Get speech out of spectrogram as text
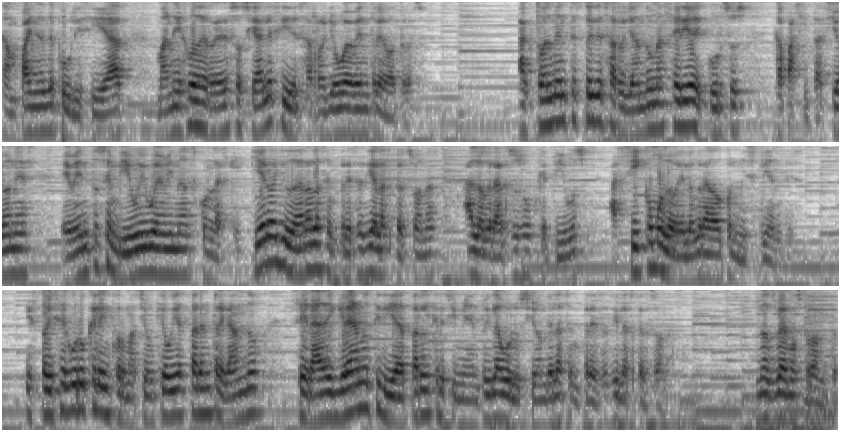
campañas de publicidad, manejo de redes sociales y desarrollo web entre otros. Actualmente estoy desarrollando una serie de cursos, capacitaciones, eventos en vivo y webinars con las que quiero ayudar a las empresas y a las personas a lograr sus objetivos, así como lo he logrado con mis clientes. Estoy seguro que la información que voy a estar entregando será de gran utilidad para el crecimiento y la evolución de las empresas y las personas. Nos vemos pronto.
